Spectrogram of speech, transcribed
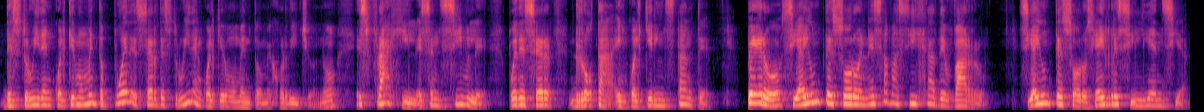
destruida en cualquier momento, puede ser destruida en cualquier momento, mejor dicho, ¿no? Es frágil, es sensible, puede ser rota en cualquier instante. Pero si hay un tesoro en esa vasija de barro, si hay un tesoro, si hay resiliencia,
